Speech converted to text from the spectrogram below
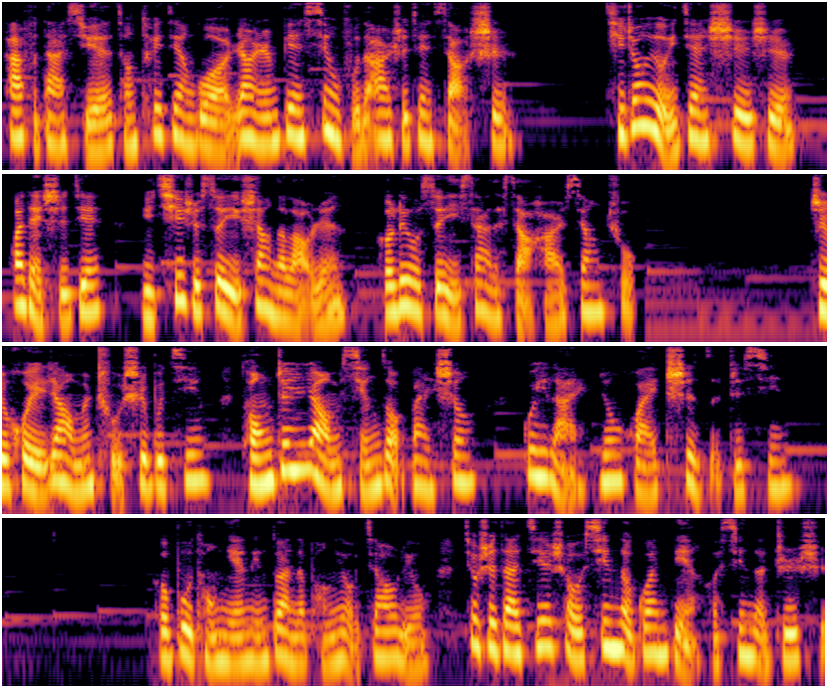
哈佛大学曾推荐过让人变幸福的二十件小事，其中有一件事是花点时间与七十岁以上的老人和六岁以下的小孩相处。智慧让我们处事不惊，童真让我们行走半生，归来仍怀赤子之心。和不同年龄段的朋友交流，就是在接受新的观点和新的知识；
